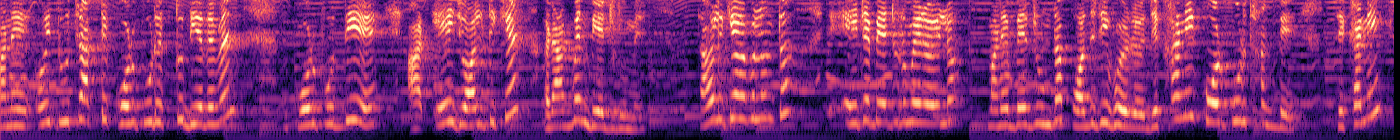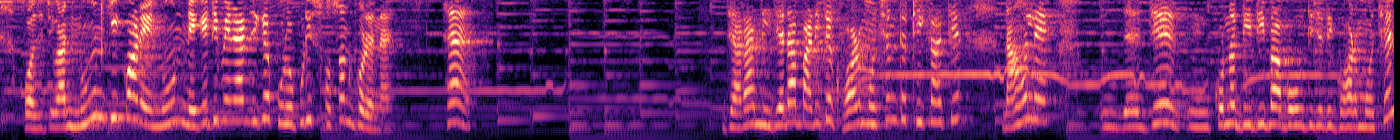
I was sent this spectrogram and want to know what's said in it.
মানে ওই দু চারটে কর্পূর একটু দিয়ে দেবেন। কর্পূর দিয়ে আর এই জলটিকে রাখবেন বেডরুমে তাহলে কী হবে বলুন তো? এইটা বেডরুমে রইল মানে বেডরুমটা পজিটিভ হয়ে রইল। যেখানেই কর্পূর থাকবে, সেখানেই পজিটিভ আর নুন কি করে? নুন নেগেটিভ এনার্জিকে পুরোপুরি শোষণ করে নেয়। হ্যাঁ? যারা নিজেরা বাড়িতে ঘর মোছেন তো ঠিক আছে। না হলে যে- কোনো দিদি বা বৌদি যদি ঘর মোছেন,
